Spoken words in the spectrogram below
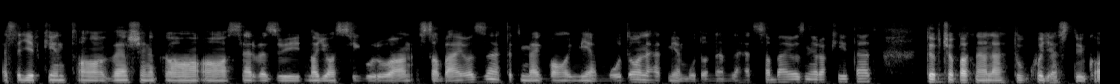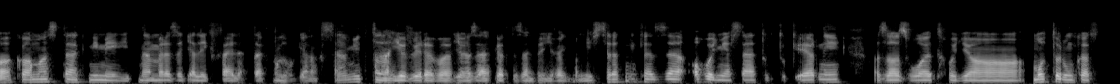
Ezt egyébként a versenynek a, a szervezői nagyon szigorúan szabályozzák, tehát megvan, hogy milyen módon lehet, milyen módon nem lehet szabályozni a rakétát. Több csapatnál láttuk, hogy ezt ők alkalmazták, mi még itt nem, mert ez egy elég fejlett technológiának számít. Talán jövőre vagy az elkövetkezendő években is szeretnénk ezzel. Ahogy mi ezt el tudtuk érni, az az volt, hogy a motorunkat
